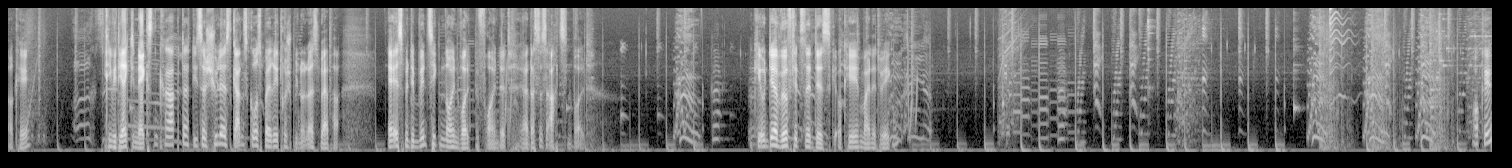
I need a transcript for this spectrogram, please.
Okay. Kriegen wir direkt den nächsten Charakter? Dieser Schüler ist ganz groß bei Retro-Spielen und als Rapper. Er ist mit dem winzigen 9 Volt befreundet. Ja, das ist 18 Volt. Okay, und der wirft jetzt eine Disk. Okay, meinetwegen. Okay.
